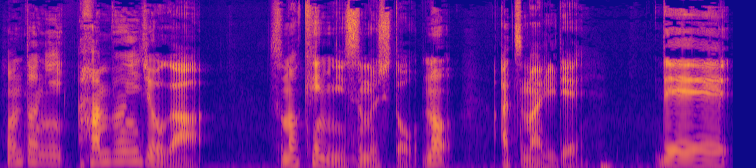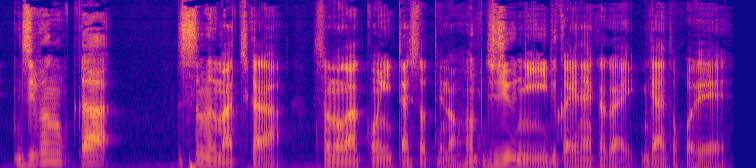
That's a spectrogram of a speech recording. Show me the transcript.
本当に半分以上が、その県に住む人の集まりで、で、自分が住む町からその学校に行った人っていうのは本当10人いるかいないかぐらいみたいなとこで、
